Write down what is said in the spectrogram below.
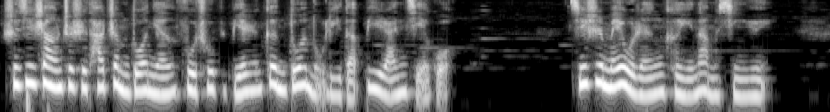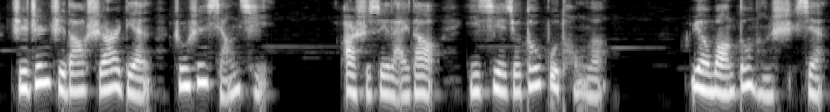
实际上这是他这么多年付出比别人更多努力的必然结果。其实没有人可以那么幸运，指针指到十二点，钟声响起，二十岁来到，一切就都不同了，愿望都能实现。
